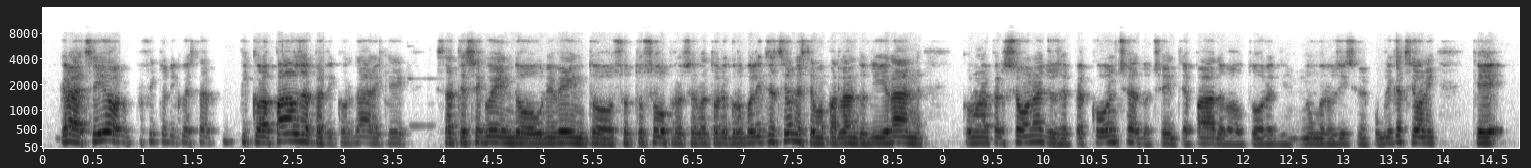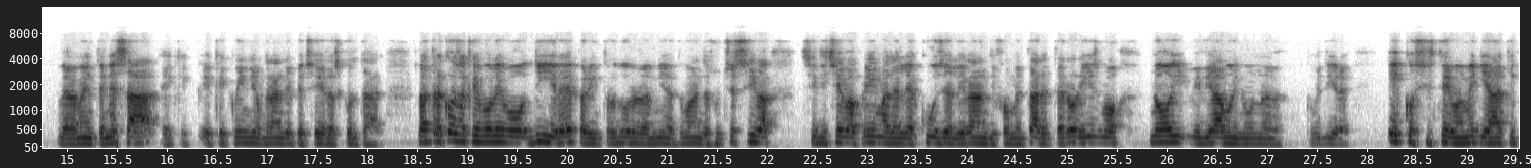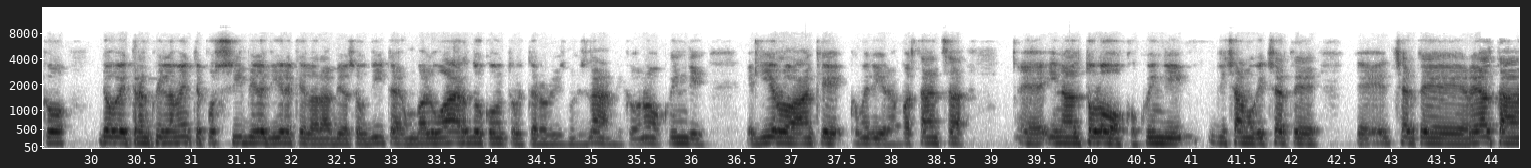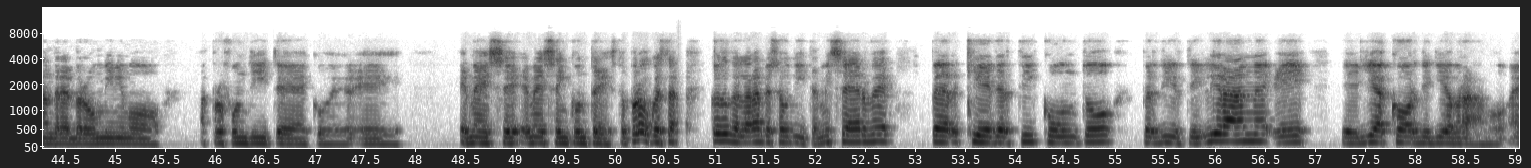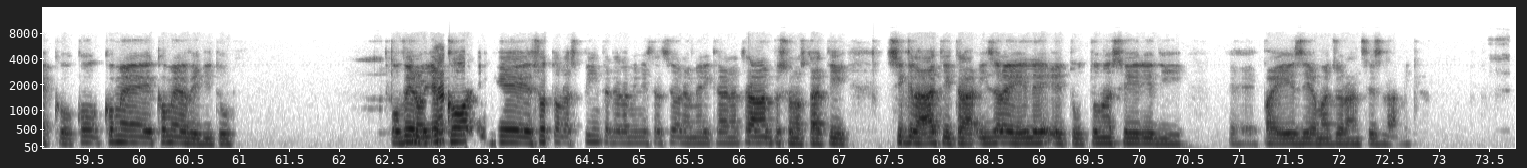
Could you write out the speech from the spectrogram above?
Grazie, io approfitto di questa piccola pausa per ricordare che state seguendo un evento sottosopra Osservatorio Globalizzazione, stiamo parlando di Iran con una persona, Giuseppe Acconcia, docente a Padova, autore di numerosissime pubblicazioni, che veramente ne sa e che, e che, quindi è un grande piacere ascoltare. L'altra cosa che volevo dire per introdurre la mia domanda successiva, si diceva prima delle accuse all'Iran di fomentare il terrorismo, noi viviamo in un dire, ecosistema mediatico dove è tranquillamente possibile dire che l'Arabia Saudita è un baluardo contro il terrorismo islamico, no? quindi e dirlo anche come dire, abbastanza eh, in alto loco, quindi diciamo che certe, eh, certe realtà andrebbero un minimo approfondite ecco, e, e, messe, e messe in contesto. Però questa cosa dell'Arabia Saudita mi serve per chiederti conto, per dirti l'Iran e eh, gli accordi di Abramo. Ecco, co- come, come la vedi tu? Ovvero gli accordi che sotto la spinta dell'amministrazione americana Trump sono stati siglati tra Israele e tutta una serie di eh, paesi a maggioranza islamica.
